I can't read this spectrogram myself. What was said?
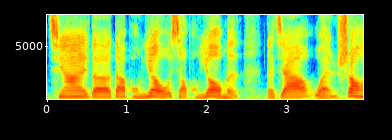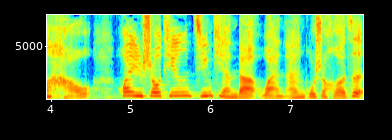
亲爱的，大朋友、小朋友们，大家晚上好！欢迎收听今天的晚安故事盒子，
